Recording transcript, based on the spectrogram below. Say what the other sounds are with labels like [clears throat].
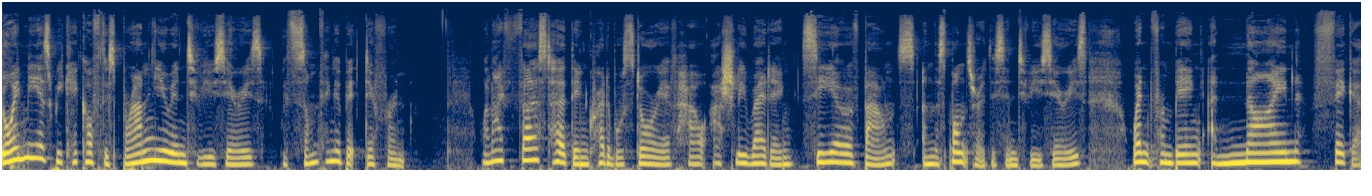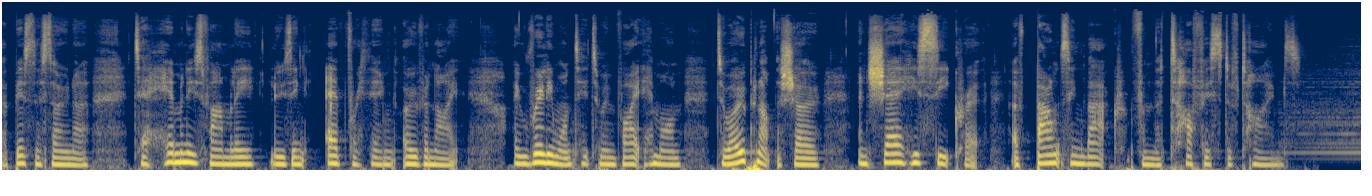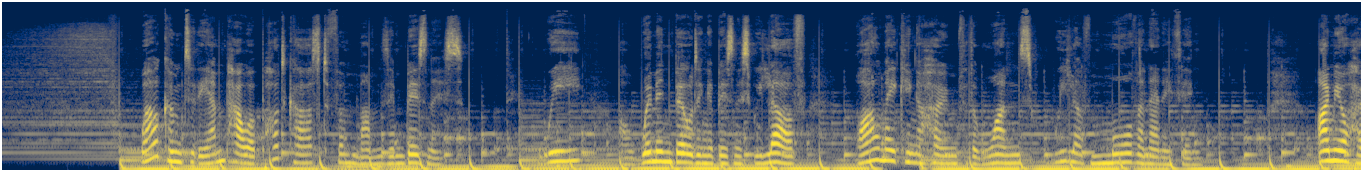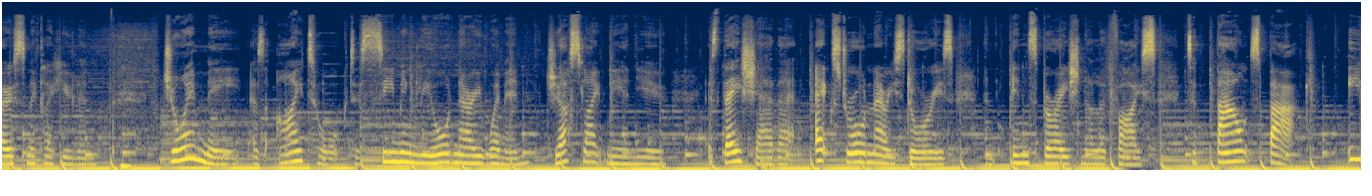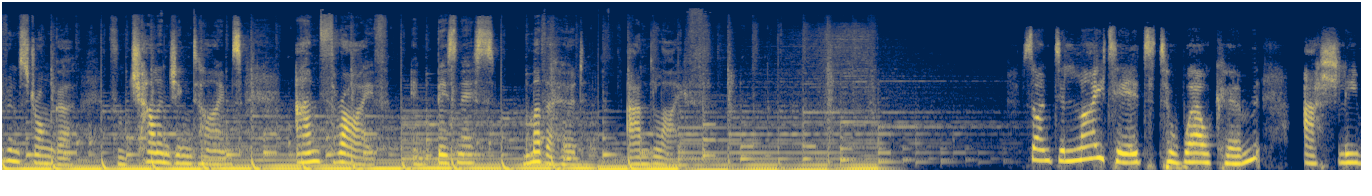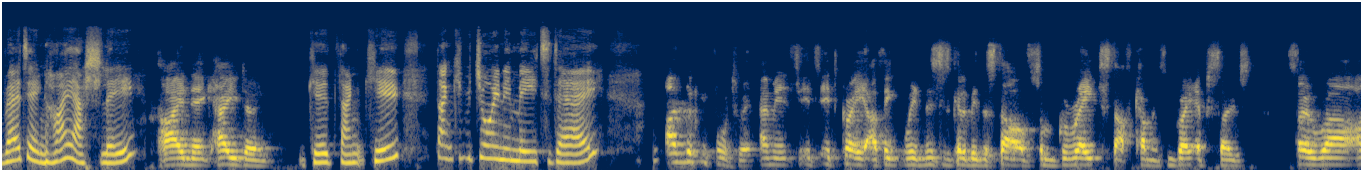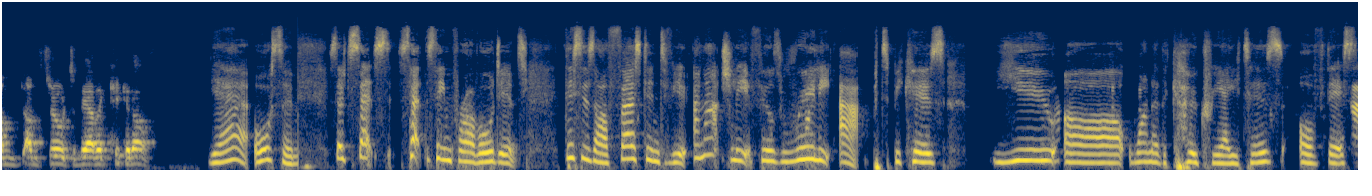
Join me as we kick off this brand new interview series with something a bit different. When I first heard the incredible story of how Ashley Redding, CEO of Bounce and the sponsor of this interview series, went from being a nine figure business owner to him and his family losing everything overnight, I really wanted to invite him on to open up the show and share his secret of bouncing back from the toughest of times. Welcome to the Empower podcast for mums in business. We are women building a business we love while making a home for the ones we love more than anything. I'm your host, Nicola Huelin. Join me as I talk to seemingly ordinary women just like me and you as they share their extraordinary stories and inspirational advice to bounce back even stronger from challenging times and thrive in business, motherhood, and life. So I'm delighted to welcome Ashley Redding. Hi, Ashley. Hi, Nick. How you doing? Good, thank you. Thank you for joining me today. I'm looking forward to it. I mean, it's it's, it's great. I think this is going to be the start of some great stuff coming, some great episodes. So uh, I'm I'm thrilled to be able to kick it off. Yeah, awesome. So to set set the scene for our audience, this is our first interview, and actually, it feels really apt because you are one of the co-creators of this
